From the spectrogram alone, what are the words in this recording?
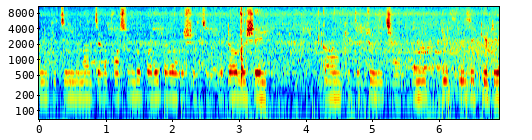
অনেকে চিনবে না, যারা পছন্দ করে তারা অবশ্যই চিনবে। এটা হলো সেই কাঙ্ক্ষিত চুরি ছাল আমি ডিপ ফ্রিজে কেটে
